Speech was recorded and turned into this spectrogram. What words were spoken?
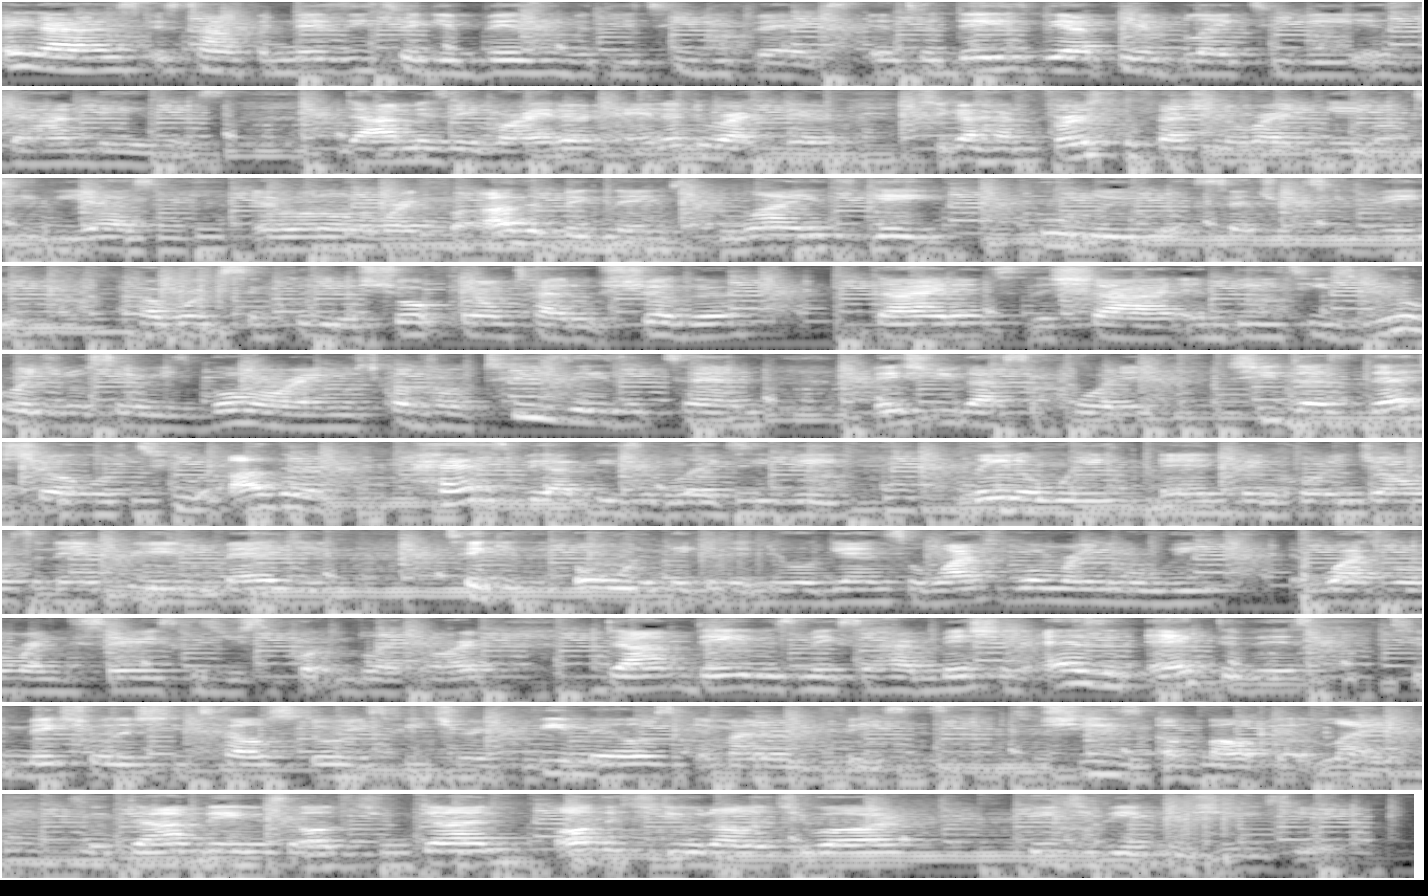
Hey guys, it's time for Nizzy to get busy with your TV facts. And today's VIP of Black TV is Dime Davis. Dime is a writer and a director. She got her first professional writing gig on TBS and went on to write for other big names like Lionsgate, Hulu, and Central TV. Her works include a short film titled Sugar, Guidance, The Chi, and BET's new original series Boomerang, which comes on Tuesdays at 10. Make sure you guys support it. She does that show with two other past VIPs of Black TV, Lena Waithe and Ben Cory Jones, and they're creating magic taking the old and making it new again. So watch Boomerang the movie and watch Boomerang the series because you're supporting black art. Dime Davis makes it her mission as an activist to make sure that she tells stories featuring females and minority faces. So she's about that life. So Dime Davis, all that you've done, all that you do, and all that you are, BGB appreciates you. Friday.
